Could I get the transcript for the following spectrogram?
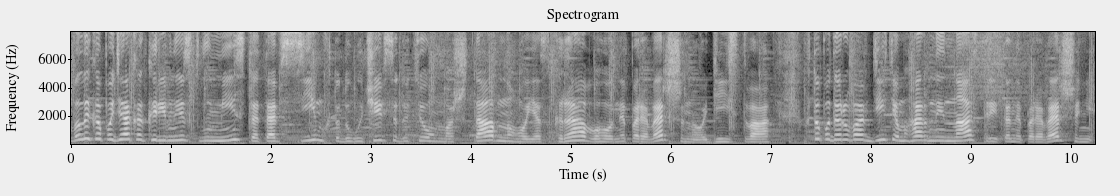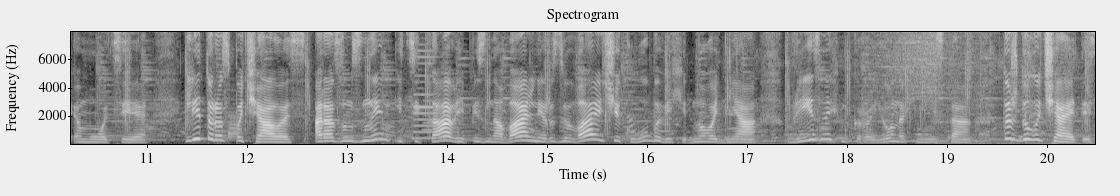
Велика подяка керівництву міста та всім, хто долучився до цього масштабного, яскравого, неперевершеного дійства, хто подарував дітям гарний настрій та неперевершені емоції. Літо розпочалось, а разом з ним і цікаві, пізнавальні, розвиваючі клуби вихідного дня в різних мікрорайонах міста. Тож долучайтесь,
